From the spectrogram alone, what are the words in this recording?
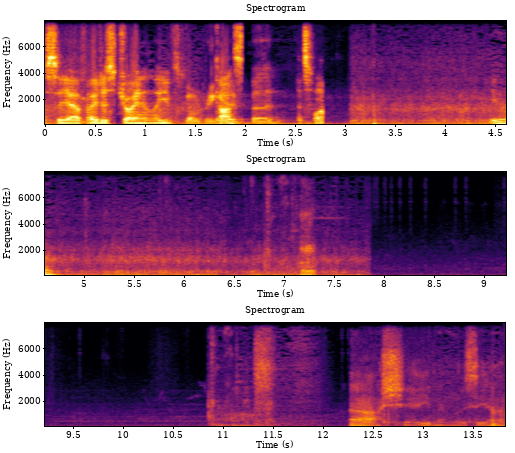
So yeah, if I just join and leave, It's going pretty good, bud. that's fine. Yeah. Oh shit, you meant Lucio.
